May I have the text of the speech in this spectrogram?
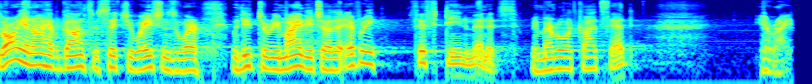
Gloria and I have gone through situations where we need to remind each other every 15 minutes remember what God said? You're right.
